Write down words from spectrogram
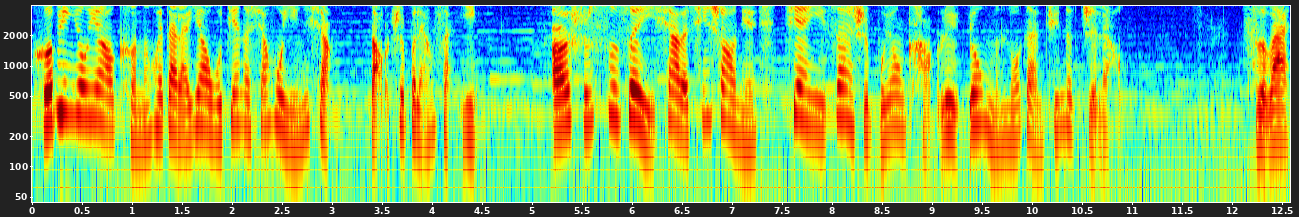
合并用药可能会带来药物间的相互影响，导致不良反应。而十四岁以下的青少年建议暂时不用考虑幽门螺杆菌的治疗。此外，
